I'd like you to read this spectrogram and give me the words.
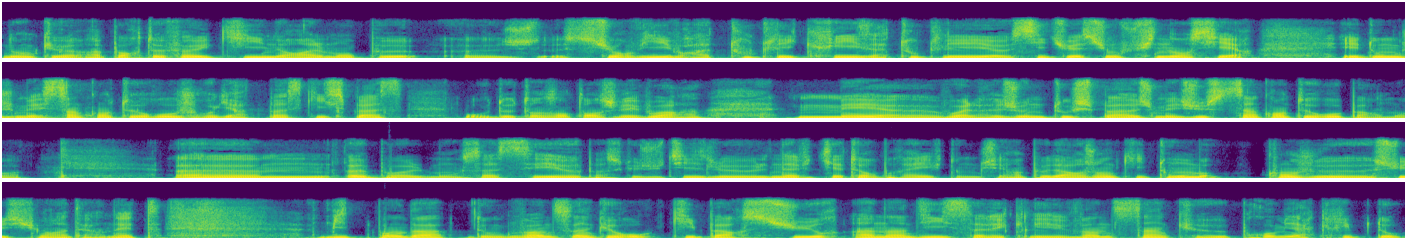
Donc un portefeuille qui normalement peut survivre à toutes les crises, à toutes les situations financières. Et donc je mets 50 euros, je regarde pas ce qui se passe. Bon, de temps en temps je vais voir, hein. mais voilà, je ne touche pas, je mets juste 50 euros par mois. Euh, Apple, bon ça c'est euh, parce que j'utilise le, navigateur Brave, donc j'ai un peu d'argent qui tombe quand je suis sur Internet. Bitpanda, donc 25 euros, qui part sur un indice avec les 25 euh, premières cryptos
